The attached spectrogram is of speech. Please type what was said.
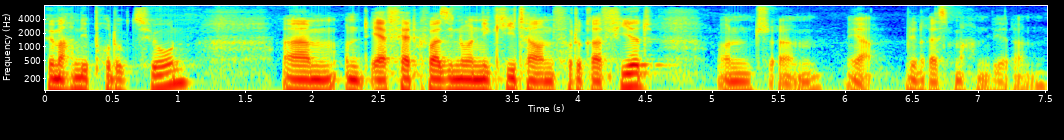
wir machen die Produktion. Ähm, und er fährt quasi nur in die Kita und fotografiert. Und ähm, ja, den Rest machen wir dann.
